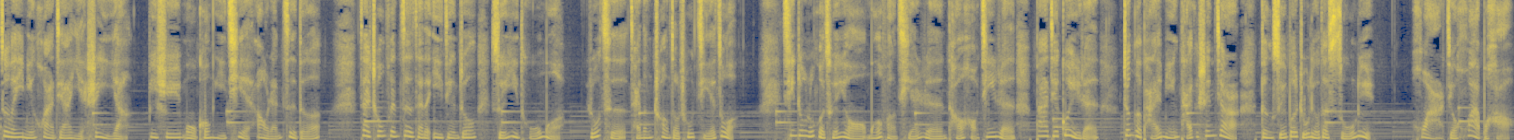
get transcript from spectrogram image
作为一名画家也是一样，必须目空一切，傲然自得，在充分自在的意境中随意涂抹，如此才能创作出杰作。心中如果存有模仿前人、讨好今人、巴结贵人、争个排名、抬个身价等随波逐流的俗虑，画就画不好。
